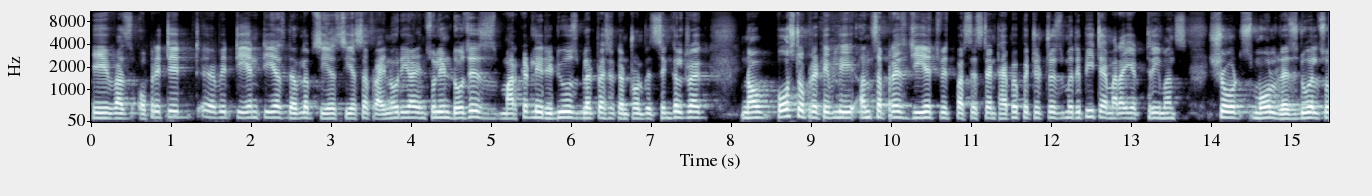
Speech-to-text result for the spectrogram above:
he was operated uh, with TNTS, developed CS, CSF rhinorrhea, insulin doses markedly reduced, blood pressure control with single drug. Now post-operatively unsuppressed GH with persistent hypopituitarism, repeat MRI at three months showed small residual. So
